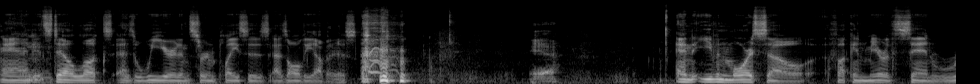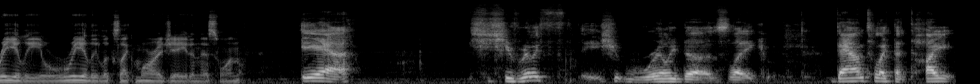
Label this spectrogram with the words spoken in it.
And it Mm. still looks as weird in certain places as all the others. yeah. and even more so, fucking Mirith Sinn really, really looks like Mara Jade in this one. Yeah, she, she really, she really does. Like down to like the tight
